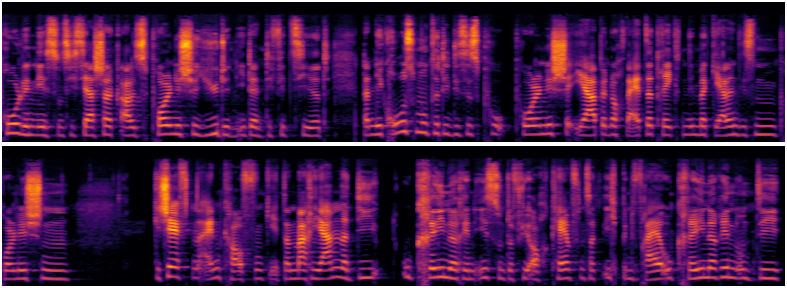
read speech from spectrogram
Polin ist und sich sehr stark als polnische Jüdin identifiziert. Dann die Großmutter, die dieses polnische Erbe noch weiterträgt und immer gerne in diesen polnischen Geschäften einkaufen geht. Dann Marianna, die Ukrainerin ist und dafür auch kämpft und sagt, ich bin freie Ukrainerin und die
